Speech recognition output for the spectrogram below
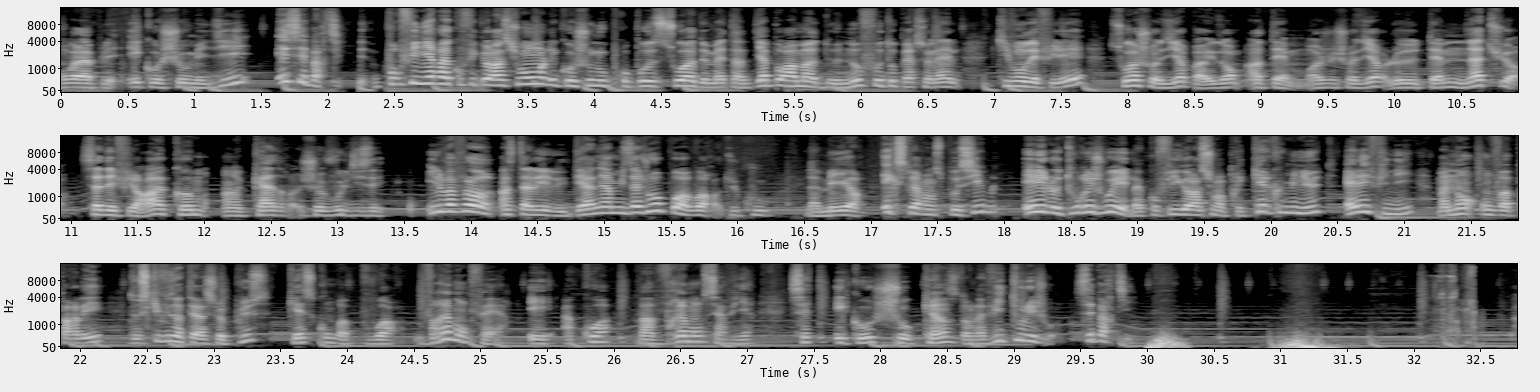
On va l'appeler Echo Show Midi et c'est parti. Pour finir la configuration, l'Echo Show nous propose soit de mettre un diaporama de nos photos personnelles qui vont défiler, soit choisir par exemple un thème. Moi je vais choisir le thème nature. Ça défilera comme un cadre, je vous le disais. Il va falloir installer les dernières mises à jour pour avoir du coup la meilleure expérience possible. Et le tour est joué, la configuration après quelques minutes, elle est finie. Maintenant on va parler de ce qui vous intéresse le plus, qu'est-ce qu'on va pouvoir vraiment faire et à quoi va vraiment servir cette Echo Show 15 dans la vie de tous les jours. C'est parti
